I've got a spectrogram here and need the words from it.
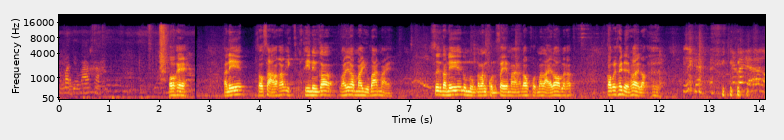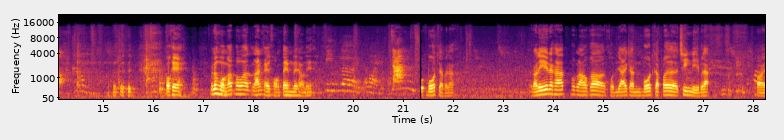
สมบัติเยอะมากค่ะ โอเค อันนี้สาวๆครับอีกทีหนึ่งก็เราที่เรามาอยู่บ้านใหม่ ซึ่งตอนนี้หนุ่มๆกำลังขนเฟรมมา เราขนมาหลายรอบแล้วครับ ก็ไม่ค่อยเหนื่อยเท่าไหร่หรอก ไม่ค่อยเยอะหรอกเข้าโอเค ไม่ต้องห่วงครับ เพราะว่าร้านขายของเต็มเลยแถวนี้ ฟินเลย อร่อย จันโบ๊ทกลับไปแล้ว ตอนนี้นะครับ พวกเราก็ขนย้ายกันโบ๊ทกับเปอร์ชิ่งหนีไปแล้วปล่อย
